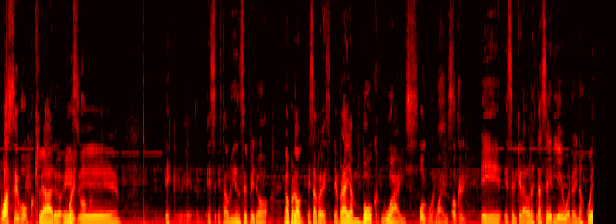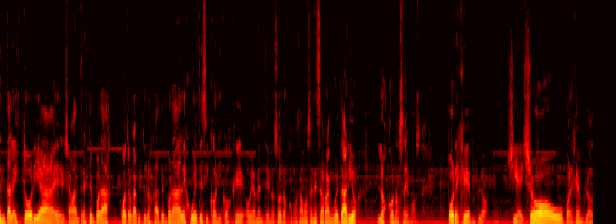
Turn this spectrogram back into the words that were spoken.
Wasebok. Claro, es, eh, es, eh, es estadounidense, pero. No, perdón, es al revés. Brian Bockwise. Bockwise. Wise. Ok. Eh, es el creador de esta serie. Bueno, y nos cuenta la historia. eh, ya van tres temporadas, cuatro capítulos cada temporada, de juguetes icónicos que, obviamente, nosotros, como estamos en ese rango etario, los conocemos. Por ejemplo, G.I. Joe, por ejemplo,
